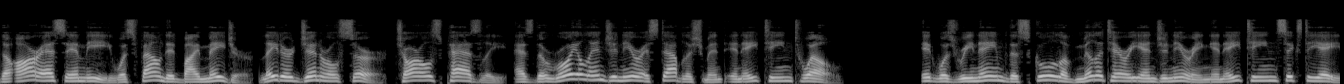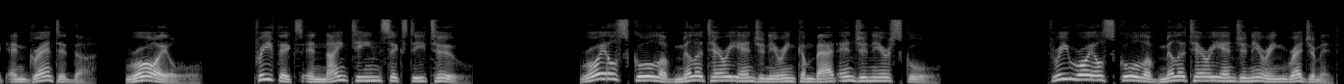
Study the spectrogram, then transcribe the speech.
The RSME was founded by Major later General Sir Charles Pasley, as the Royal Engineer Establishment in 1812. It was renamed the School of Military Engineering in 1868 and granted the «Royal» prefix in 1962. Royal School of Military Engineering Combat Engineer School 3 Royal School of Military Engineering Regiment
